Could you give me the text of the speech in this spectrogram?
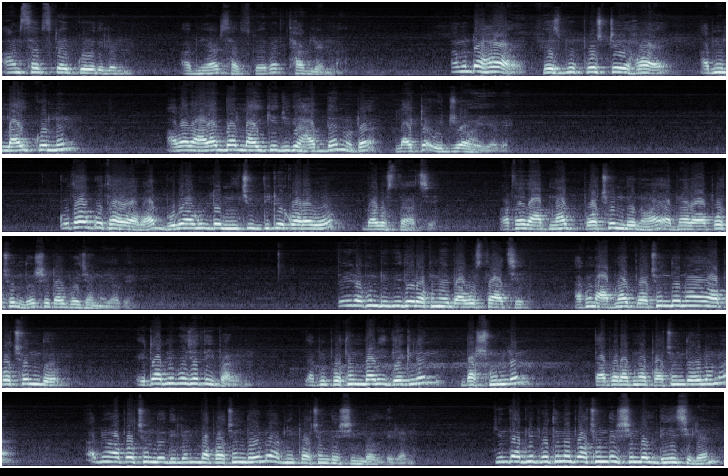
আনসাবস্ক্রাইব করে দিলেন। আপনি আর সাবস্ক্রাইবার থাকলেন না। এমনটা হয় ফেসবুক পোস্টে হয়, আপনি লাইক করলেন, আবার আরেকবার লাইকে যদি হাত দেন, ওটা লাইকটা উইথড্র হয়ে যাবে। কোথাও কোথাও আবার বুড়ো আঙুলটা নিচুর দিকে করারও ব্যবস্থা আছে। অর্থাৎ আপনার পছন্দ নয়, আপনার অপছন্দ সেটাও বোঝানো যাবে। তো এইরকম বিবিধ রকমের ব্যবস্থা আছে। এখন আপনার পছন্দ নয়, অপছন্দ, এটা আপনি বোঝাতেই পারেন। আপনি প্রথমবারই দেখলেন বা শুনলেন, তারপর আপনার পছন্দ হলো না, আপনি অপছন্দ দিলেন বা পছন্দ হলো, আপনি পছন্দের সিম্বল দিলেন। কিন্তু আপনি প্রথমে পছন্দের সিম্বল দিয়েছিলেন,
